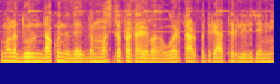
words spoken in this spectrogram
तुम्हाला दुरून दाखवून देतो एकदम मस्त प्रकारे बघा वर ताडपत्री आथरलेली त्यांनी.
